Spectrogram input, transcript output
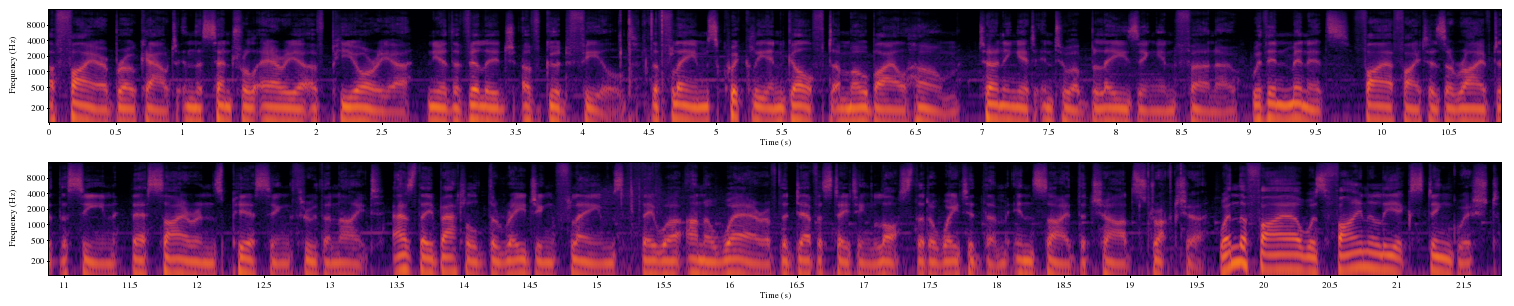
a fire broke out in the central area of Peoria, near the village of Goodfield. The flames quickly engulfed a mobile home, turning it into a blazing inferno. Within minutes, firefighters arrived at the scene, their sirens piercing through the night. As they battled the raging flames, they were unaware of the devastating loss that awaited them inside the charred structure. When the fire was finally extinguished,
